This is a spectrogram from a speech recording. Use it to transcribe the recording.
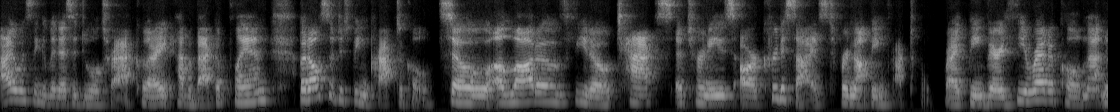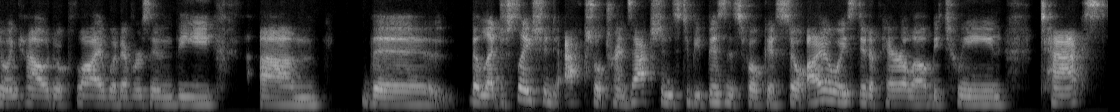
I always think of it as a dual track, right? Have a backup plan, but also just being practical. So a lot of, you know, tax attorneys are criticized for not being practical, right? Being very theoretical, not knowing how to apply whatever's in the, um, the the legislation to actual transactions to be business focused. So I always did a parallel between tax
